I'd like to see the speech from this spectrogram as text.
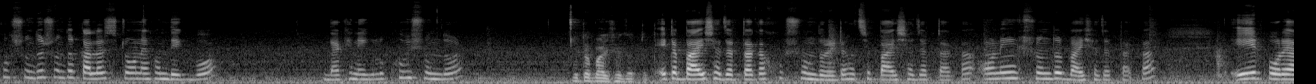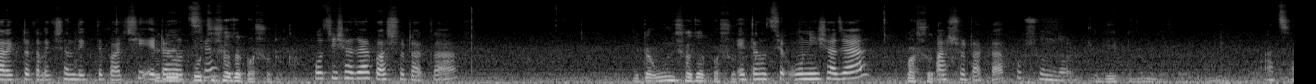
খুব সুন্দর সুন্দর কালার স্টোন এখন দেখব। দেখেন এগুলো খুবই সুন্দর। এটা বাইশ হাজার টাকা। এটা বাইশ হাজার টাকা খুব সুন্দর। এটা হচ্ছে বাইশ হাজার টাকা অনেক সুন্দর বাইশ হাজার টাকা। এরপরে আরেকটা কালেকশন দেখতে পাচ্ছি এটা হচ্ছে পঁচিশ হাজার পাঁচশো টাকা। পঁচিশ হাজার পাঁচশো টাকা। এটা উনিশ হাজার পাঁচশো এটা হচ্ছে উনিশ হাজার পাঁচশো টাকা। পাঁচশো টাকা খুব সুন্দর। আচ্ছা।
